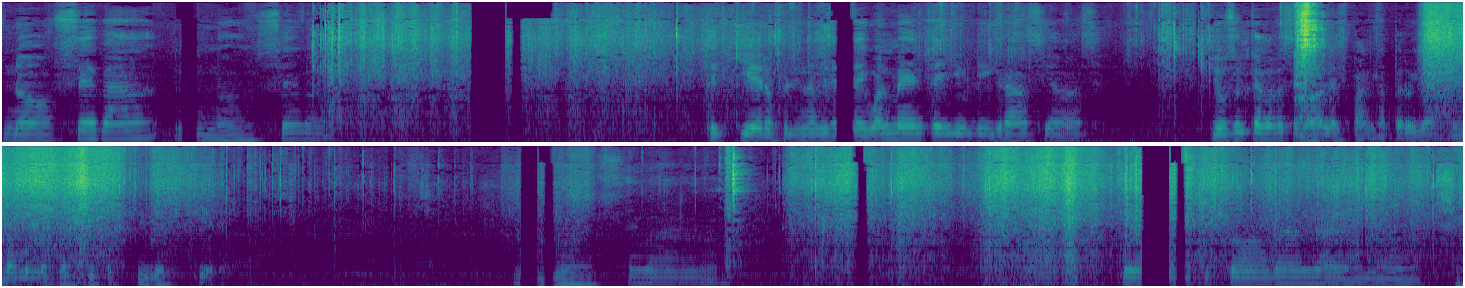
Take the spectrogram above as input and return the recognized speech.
No se va, no se va. Te quiero, feliz Navidad. Igualmente, Yuli, gracias. Yo soy el que ando lastimado de la espalda, pero ya andamos mejorcitos, si Dios quiere. No se va. toda la noche.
